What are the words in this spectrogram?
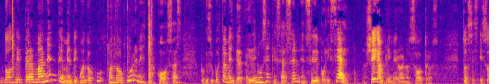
donde permanentemente cuando, cuando ocurren estas cosas, porque supuestamente hay denuncias que se hacen en sede policial, nos llegan primero a nosotros. Entonces, eso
